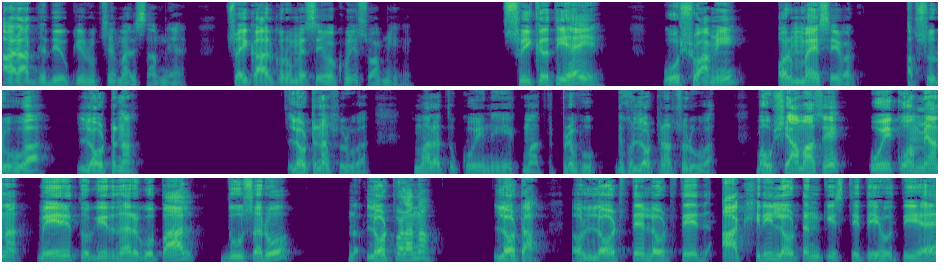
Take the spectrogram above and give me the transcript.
आराध्य देव के रूप से हमारे सामने आया। स्वीकार करो, मैं सेवक हूँ, ये स्वामी है। स्वीकृति है ये। वो स्वामी और मैं सेवक। अब शुरू हुआ लौटना। लौटना शुरू हुआ। हमारा तो कोई नहीं, एकमात्र प्रभु। देखो, लौटना शुरू हुआ। बहुश्यामा से वो एक हम आना मेरे तो गिरधर गोपाल, दूसरो लौट पड़ा ना, लौटा। और लौटते लौटते आखिरी लौटन की स्थिति होती है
